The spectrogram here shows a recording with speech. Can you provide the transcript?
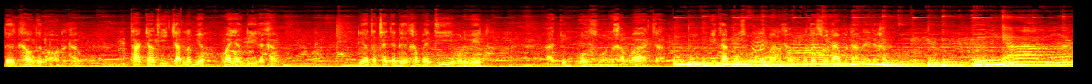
เดินเข้าเดินออกนะครับ ทางเจ้าที่จัดระเบียบไว้อย่างดีนะครับ เดี๋ยวตาชัยจะเดินเข้าไปที่บริเวณจุดวงสวงนครับว่าจะมีการวงสวงอะไรบ้างครับว่าจะสวยงามขนาดไหนนะครับยามนั้น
